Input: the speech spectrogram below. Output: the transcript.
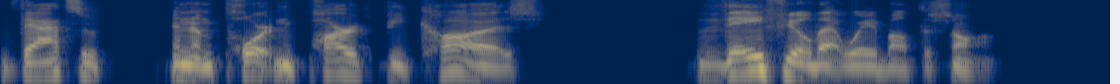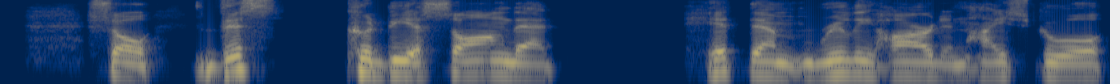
that's an important part because they feel that way about the song. So this could be a song that hit them really hard in high school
